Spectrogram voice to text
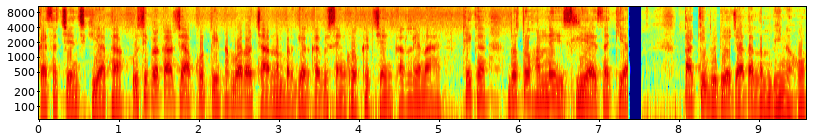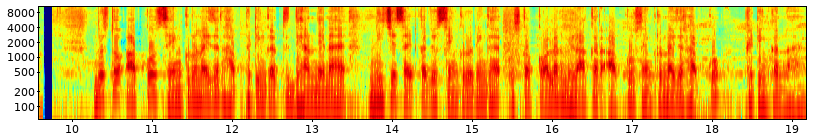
कैसा चेंज किया था। उसी प्रकार से आपको तीन नंबर और चार नंबर गियर का भी सेंक्रो किट चेंज कर लेना है। ठीक है? दोस्तों, हमने इसलिए ऐसा किया ताकि वीडियो ज़्यादा लंबी ना हो। दोस्तों, आपको सेंक्रोनाइज़र हब फिटिंग करते ध्यान देना है। नीचे साइड का जो सेंक्रो रिंग है, उसका कॉलर मिलाकर आपको सेंक्रोनाइज़र हब को फिटिंग करना है।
